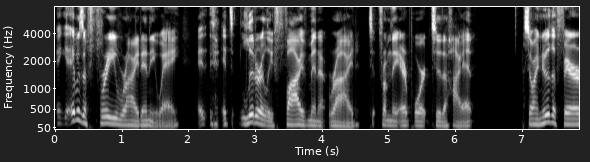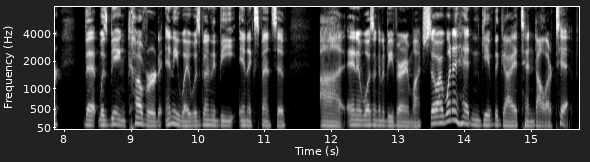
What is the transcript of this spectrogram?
it was a free ride anyway. it's literally five minute ride to, from the airport to the Hyatt. So I knew the fare that was being covered anyway was going to be inexpensive, uh, and it wasn't going to be very much. So I went ahead and gave the guy a ten dollar tip.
